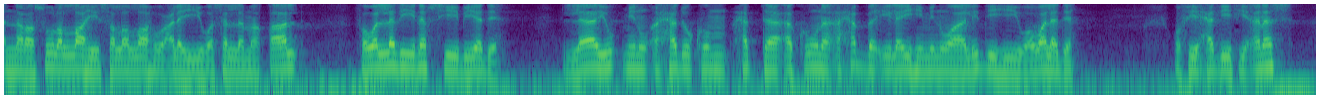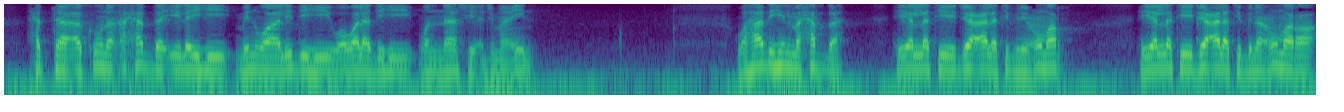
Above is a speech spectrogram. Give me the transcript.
أن رسول الله صلى الله عليه وسلم قال فوالذي نفسي بيده لا يؤمن أحدكم حتى أكون أحب إليه من والده وولده. وفي حديث أنس حتى أكون أحب إليه من والده وولده والناس أجمعين. وهذه المحبة هي التي جعلت ابن عمر هي التي جعلت ابن عمر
